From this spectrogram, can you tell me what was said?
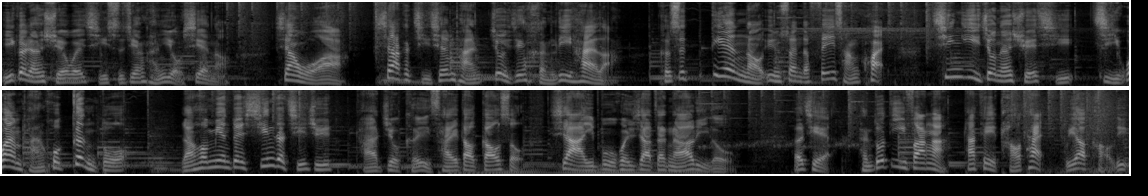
一个人学围棋时间很有限呢、像我啊，下个几千盘就已经很厉害了。可是电脑运算的非常快，轻易就能学习几万盘或更多。然后面对新的棋局，他就可以猜到高手下一步会下在哪里喽。而且很多地方啊，他可以淘汰，不要考虑，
